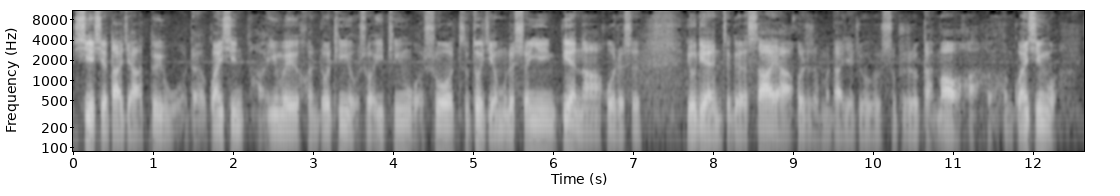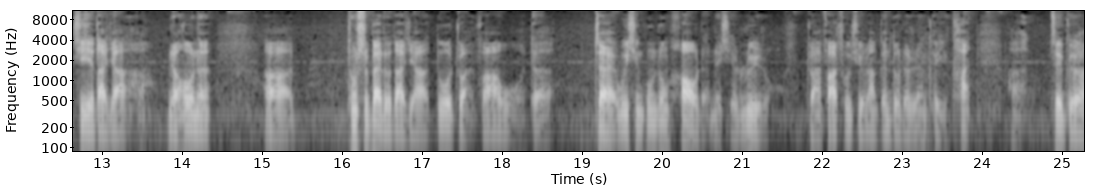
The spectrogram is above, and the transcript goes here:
谢谢大家对我的关心啊！因为很多听友说，一听我说做做节目的声音变呐，或者是有点这个沙哑或者什么，大家就是不是感冒哈？很很关心我，谢谢大家哈。然后呢，啊，同时拜托大家多转发我的在微信公众号的那些内容，转发出去，让更多的人可以看啊。这个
